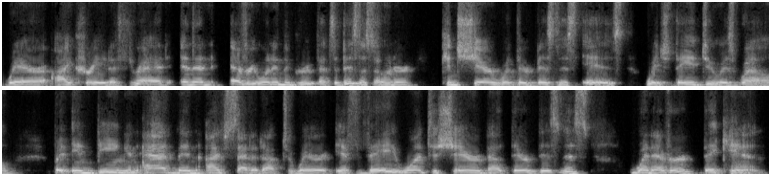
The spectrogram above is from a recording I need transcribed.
where I create a thread and then everyone in the group that's a business owner can share what their business is, which they do as well. But in being an admin, I've set it up to where if they want to share about their business whenever they can,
